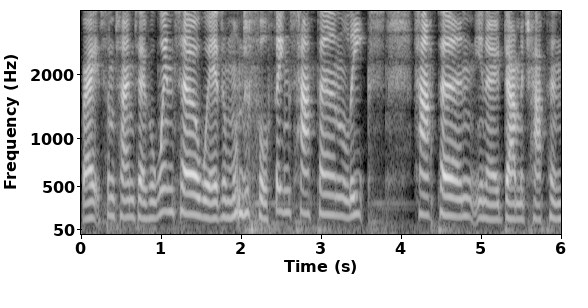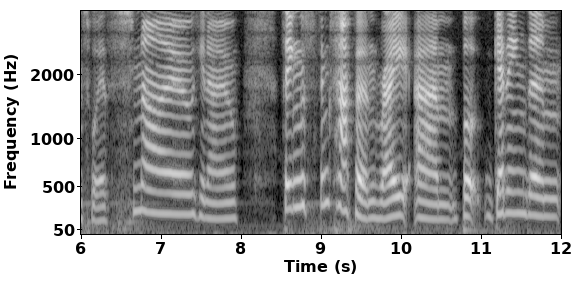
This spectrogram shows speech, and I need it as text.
right? Sometimes over winter, weird and wonderful things happen, leaks happen, you know, damage happens with snow, you know, things things happen right um but getting them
